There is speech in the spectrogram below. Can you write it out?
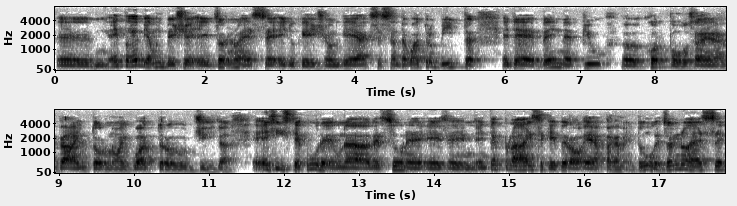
ehm, e poi abbiamo invece eh, Zorin OS Education che è a 64 bit ed è ben più eh, corposa, eh, va intorno ai 4 giga. Esiste pure una versione Enterprise che però è a pagamento. Comunque Zorino S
